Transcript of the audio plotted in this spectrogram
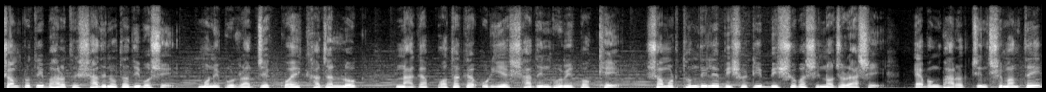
সম্প্রতি ভারতের স্বাধীনতা দিবসে মণিপুর রাজ্যে কয়েক হাজার লোক নাগা পতাকা উড়িয়ে স্বাধীন ভূমির পক্ষে সমর্থন দিলে বিষয়টি বিশ্ববাসীর নজরে আসে এবং ভারত চীন সীমান্তে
